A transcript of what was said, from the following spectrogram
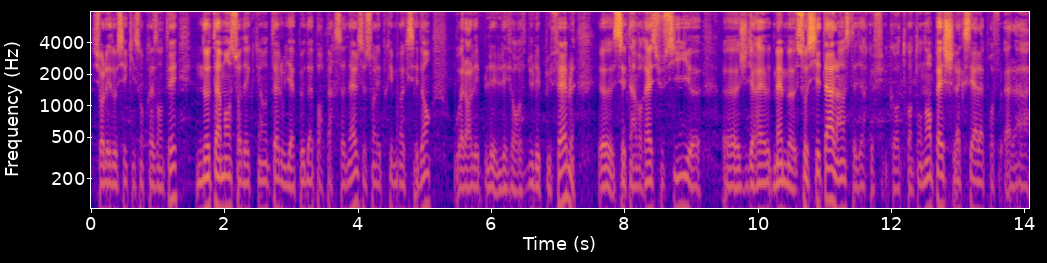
sur les dossiers qui sont présentés, notamment sur des clientèles où il y a peu d'apport personnel. Ce sont les primo-accédants ou alors les, les- les revenus les plus faibles. Euh, c'est un vrai souci, euh, euh, je dirais même sociétal. hein. C'est-à-dire que quand, quand on empêche l'accès à la, prof- à, la,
